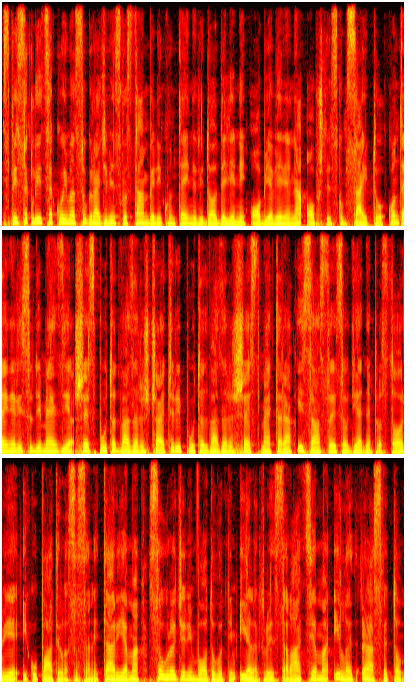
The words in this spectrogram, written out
Spisak lica kojima su građevinsko-stambeni kontejneri dodeljeni objavljen je na opštinskom sajtu. Kontejneri su dimenzija 6 puta 2,4 puta 2,6 metara i sastoji se od jedne prostorije i kupatila sa sanitarijama, sa urađenim vodovodnim i elektroinstalacijama i LED rasvetom.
